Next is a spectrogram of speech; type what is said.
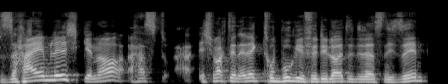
heimlich, genau, hast du, ich mach den Elektro-Boogie für die Leute, die das nicht sehen.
